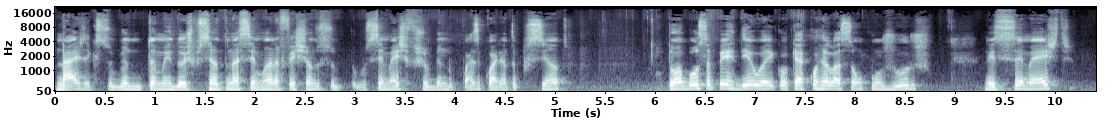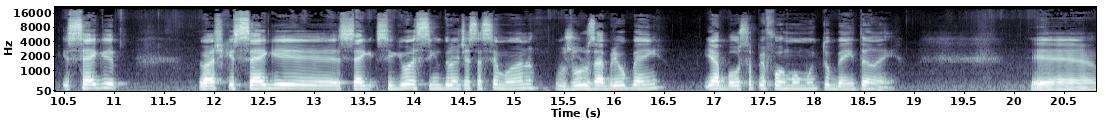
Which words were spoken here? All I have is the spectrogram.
Nasdaq subindo também 2% na semana, fechando o semestre subindo quase 40%. Então a bolsa perdeu aí qualquer correlação com juros nesse semestre e segue, eu acho que segue, segue seguiu assim durante essa semana. Os juros abriu bem e a bolsa performou muito bem também. É...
